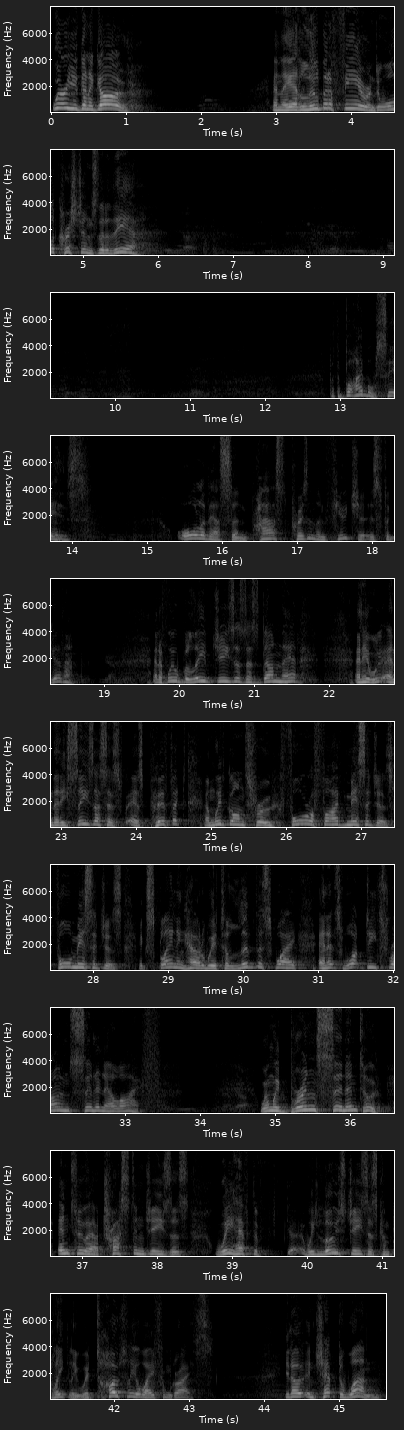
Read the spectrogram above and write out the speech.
where are you going to go? And they add a little bit of fear into all the Christians that are there. But the Bible says all of our sin, past, present, and future, is forgiven. And if we will believe Jesus has done that, and, he, and that he sees us as, as perfect, and we've gone through four or five messages, four messages explaining how we're to live this way, and it's what dethrones sin in our life. When we bring sin into, into our trust in Jesus, we have to we lose Jesus completely. We're totally away from grace. You know, in chapter 1,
